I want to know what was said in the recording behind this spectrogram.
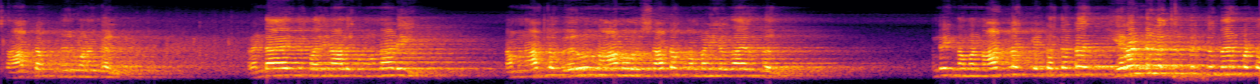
ஸ்டார்ட் அப் நிறுவனங்கள். ரெண்டாயிரத்தி பதினாலுக்கு முன்னாடி நம்ம நாட்டில் வெறும் நானூறு ஸ்டார்ட் அப் கம்பெனிகள் தான் இருந்தது. இன்றைக்கு நம்ம நாட்டில் கிட்டத்தட்ட இரண்டு லட்சத்திற்கு மேற்பட்ட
